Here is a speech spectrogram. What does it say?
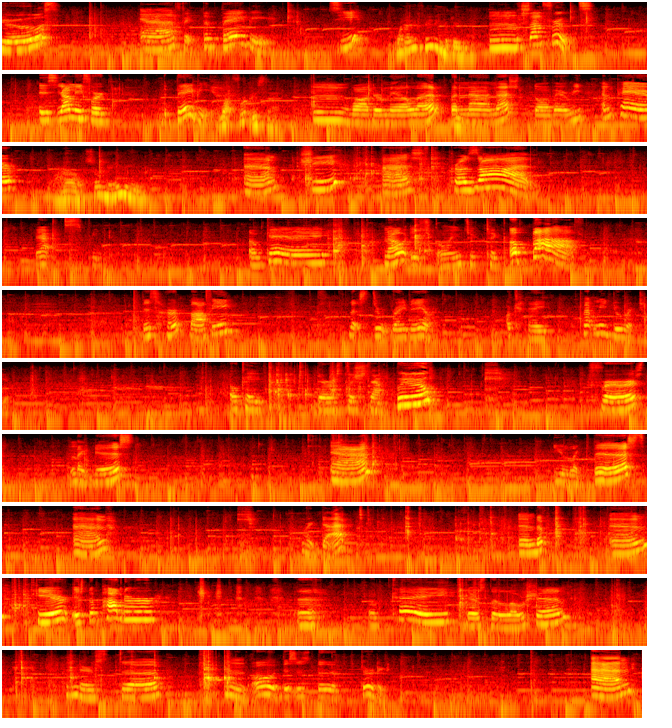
juice and fit the baby. See? What are you feeding the baby? Mm, some fruits. It's yummy for the baby. What fruit is that? Mm, watermelon, banana, strawberry, and pear. Wow, so many. Okay. Now it's going to take a bath. This her bathing. Let's do it right there. Okay. Let me do right here. Okay, there's the shampoo. First, like this. And like that. And the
